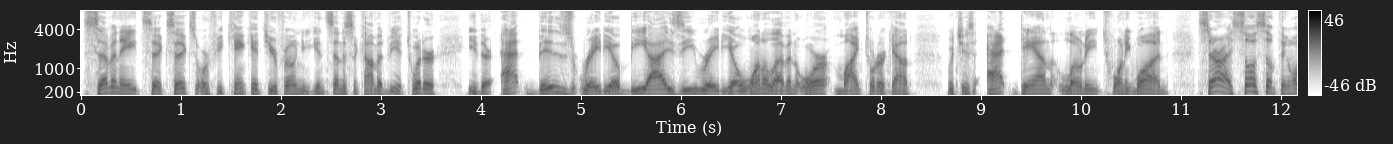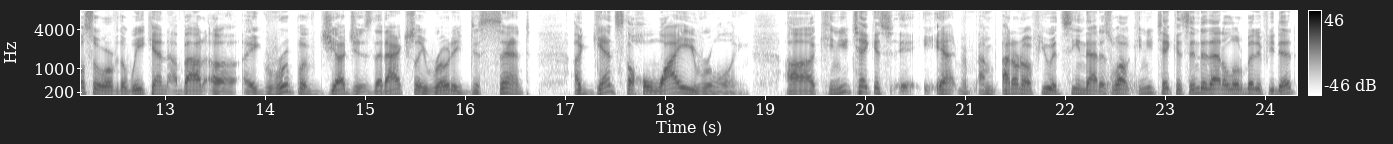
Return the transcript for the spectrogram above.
7866. Or if you can't get to your phone, you can send us a comment via Twitter, either at Biz Radio, B I Z Radio 111, or my Twitter account, which is at Dan Loney 21. Sarah, I saw something also over the weekend about a, a group of judges judges that actually wrote a dissent against the Hawaii ruling. Uh, can you take us? I don't know if you had seen that as well. Can you take us into that a little bit if you did?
